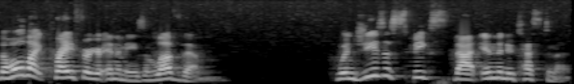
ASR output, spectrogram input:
the whole like pray for your enemies and love them. When Jesus speaks that in the New Testament,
